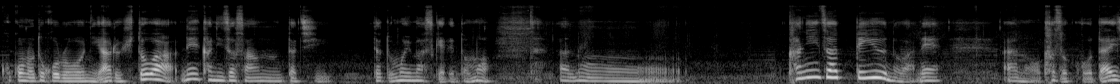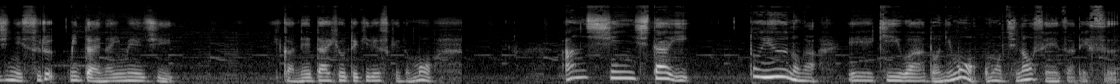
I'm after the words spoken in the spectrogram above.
ここのところにある人はね蟹座さんたちだと思いますけれどもあの蟹座っていうのはねあの家族を大事にするみたいなイメージがね代表的ですけども安心したいというのが、えー、キーワードにもお持ちの星座です。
